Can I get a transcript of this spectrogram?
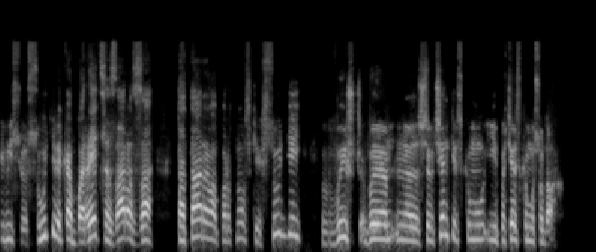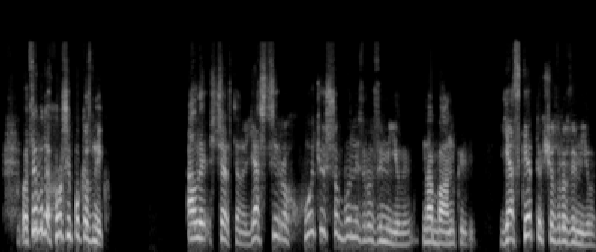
комісію суддів, яка береться зараз за Татарова портновських суддів в, Шевченківському і Печерському судах? Оце буде хороший показник. Але ще раз, я щиро хочу, щоб вони зрозуміли на банкові. Я скептик, що зрозуміли.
